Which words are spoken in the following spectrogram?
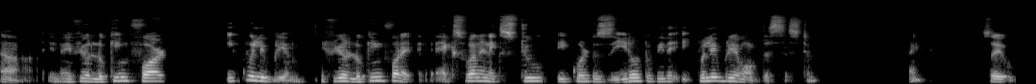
uh, you know, if you're looking for equilibrium, if you're looking for x1 and x2 equal to 0 to be the equilibrium of the system, right? So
